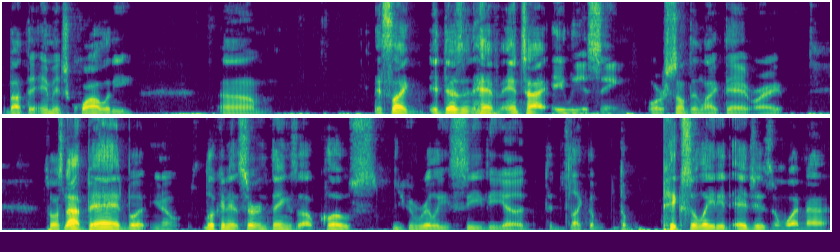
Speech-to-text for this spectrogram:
about the image quality. Um, it's like it doesn't have anti-aliasing or something like that, right? So it's not bad, but you know, looking at certain things up close, you can really see the, uh, the like the, the pixelated edges and whatnot.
